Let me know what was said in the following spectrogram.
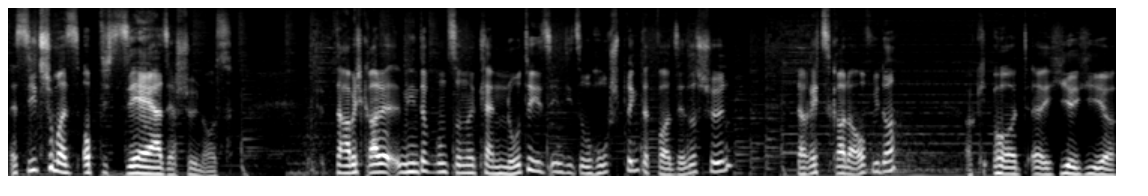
es sieht schon mal optisch sehr, sehr schön aus. Da habe ich gerade im Hintergrund so eine kleine Note gesehen, die so hochspringt. Das war sehr, sehr schön. Da rechts gerade auch wieder. Okay, und äh, hier, hier.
